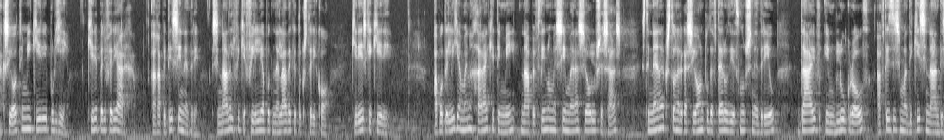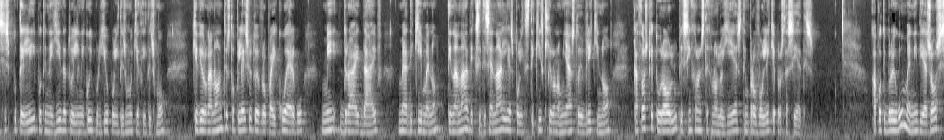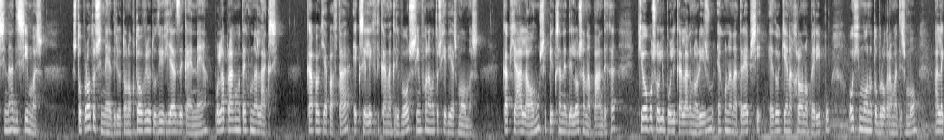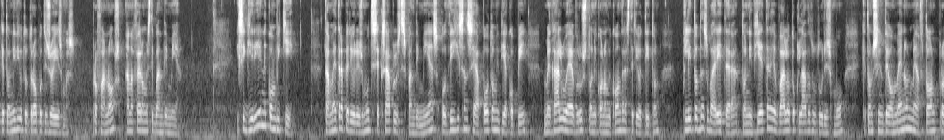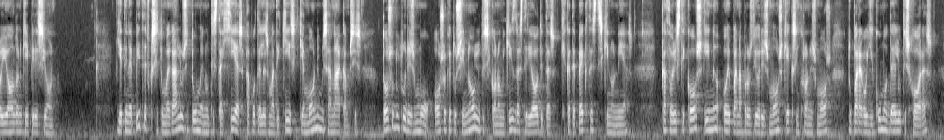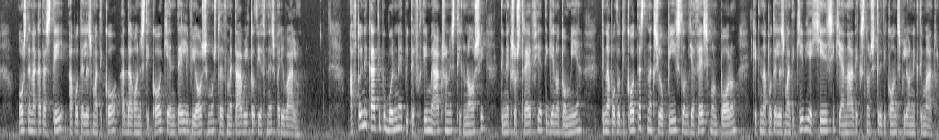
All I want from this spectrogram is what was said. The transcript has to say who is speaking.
Speaker 1: Αξιότιμοι κύριοι Υπουργοί, κύριε Περιφερειάρχα, αγαπητοί σύνεδροι, συνάδελφοι και φίλοι από την Ελλάδα και το εξωτερικό, κυρίες και κύριοι, αποτελεί για μένα χαρά και τιμή να απευθύνομαι σήμερα σε όλους εσάς στην έναρξη των εργασιών του Δευτέρου Διεθνούς Συνεδρίου Dive in Blue Growth αυτής της σημαντικής συνάντησης που τελεί υπό την αιγίδα του Ελληνικού Υπουργείου Πολιτισμού και Αθλητισμού και διοργανώνεται στο πλαίσιο του ευρωπαϊκού έργου Me Dry Dive με αντικείμενο την ανάδειξη της ενάλλειας πολιτιστικής κληρονομιάς στο ευρύ κοινό καθώς και του ρόλου της σύγχρονης τεχνολογίας στην προβολή και προστασία της. Από την προηγούμενη διαζώση συνάντησή μας στο πρώτο συνέδριο τον Οκτώβριο του 2019 πολλά πράγματα έχουν αλλάξει. Κάποια από αυτά εξελίχθηκαν ακριβώς σύμφωνα με το σχεδιασμό μας – Κάποια άλλα όμως υπήρξαν εντελώς αναπάντεχα και όπως όλοι πολύ καλά γνωρίζουν, έχουν ανατρέψει εδώ και ένα χρόνο περίπου όχι μόνο τον προγραμματισμό, αλλά και τον ίδιο τον τρόπο της ζωής μας. Προφανώς αναφέρομαι στην πανδημία. Η συγκυρία είναι κομβική. Τα μέτρα περιορισμού της εξάπλωσης της πανδημίας οδήγησαν σε απότομη διακοπή μεγάλου εύρους των οικονομικών δραστηριοτήτων, πλήττοντας βαρύτερα τον ιδιαίτερα ευάλωτο κλάδο του τουρισμού και των συνδεωμένων με αυτόν προϊόντων και υπηρεσιών. Για την επίτευξη του μεγάλου ζητούμενου της ταχείας, αποτελεσματικής και μόνιμης ανάκαμψης τόσο του τουρισμού όσο και του συνόλου της οικονομικής δραστηριότητας και κατ' επέκταση της κοινωνίας, καθοριστικός είναι ο επαναπροσδιορισμός και εξυγχρονισμός του παραγωγικού μοντέλου της χώρας, ώστε να καταστεί αποτελεσματικό, ανταγωνιστικό και εν τέλει βιώσιμο στο ευμετάβλητο διεθνές περιβάλλον. Αυτό είναι κάτι που μπορεί να επιτευχθεί με άξονες τη γνώση, την εξωστρέφεια, την καινοτομία, την αποδοτικότητα στην αξιοποίηση των διαθέσιμων πόρων και την αποτελεσματική διαχείριση και ανάδειξη των συγκριτικών της πλεονεκτημάτων.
